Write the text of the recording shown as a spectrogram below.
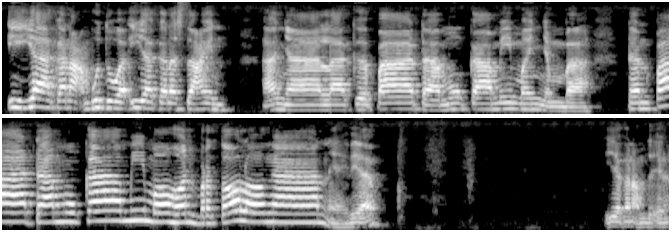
Iya karena butuh wa iya karena stain Hanyalah kepadamu kami menyembah dan padamu kami mohon pertolongan. Ya, dia. Iya kan amdu ya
